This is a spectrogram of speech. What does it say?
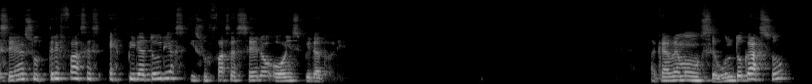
se ven sus tres fases expiratorias y su fase cero o inspiratoria. Acá vemos un segundo caso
